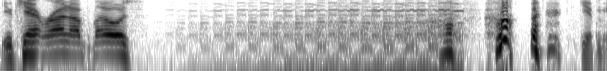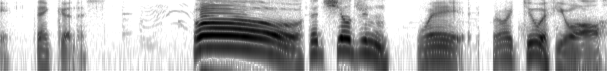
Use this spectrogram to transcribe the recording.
You can't run up those. Give me. Thank goodness. Whoa! The children Wait, what do I do with you all?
